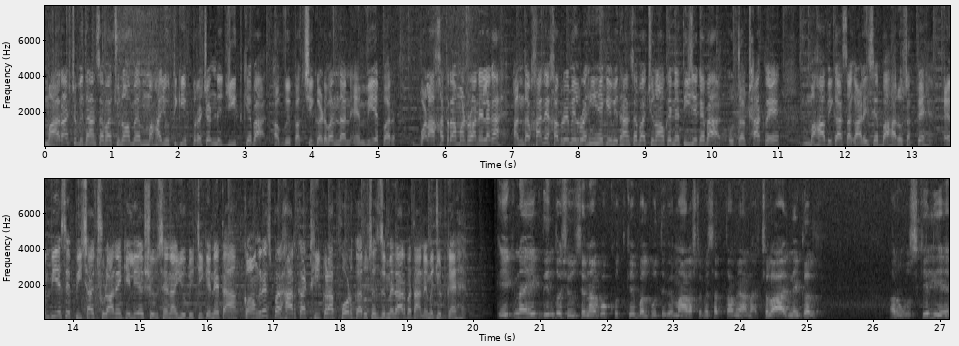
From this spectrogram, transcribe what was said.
महाराष्ट्र विधानसभा चुनाव में महायुति की प्रचंड जीत के बाद अब विपक्षी गठबंधन एमवीए पर बड़ा खतरा मंडराने लगा है। अंदर खाने खबरें मिल रही हैं कि विधानसभा चुनाव के नतीजे के बाद उद्धव ठाकरे महाविकास अघाड़ी से बाहर हो सकते हैं। एमवीए से पीछा छुड़ाने के लिए शिवसेना यूबीटी के नेता कांग्रेस पर हार का ठीकड़ा फोड़कर उसे जिम्मेदार बताने में जुट गए हैं। एक ना एक दिन तो शिवसेना को खुद के बलबूते पे महाराष्ट्र में सत्ता में आना चलो आज नहीं कल। और उसके लिए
